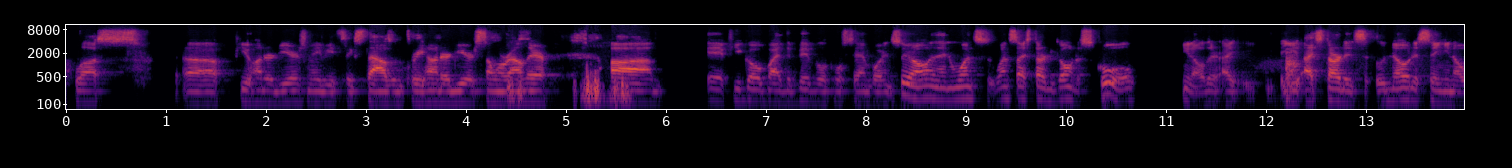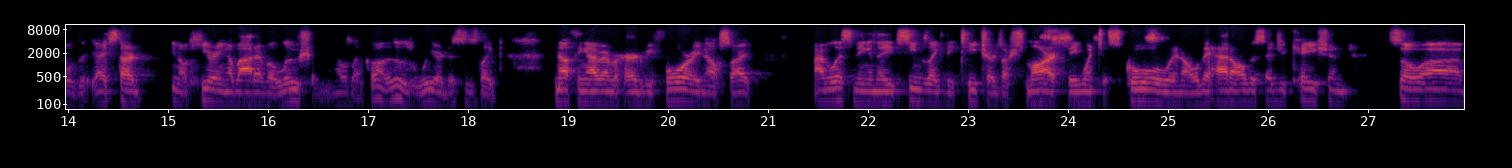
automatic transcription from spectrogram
plus a few hundred years, maybe 6,300 years, somewhere around there. Um, if you go by the biblical standpoint, so you know, and then once once I started going to school, you know, there I I started noticing, you know, I started you know hearing about evolution. I was like, oh, this is weird. This is like nothing I've ever heard before, you know. So I I'm listening, and they it seems like the teachers are smart. They went to school, you know, they had all this education. So uh,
